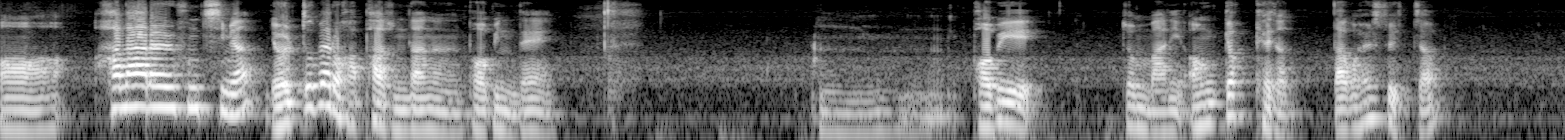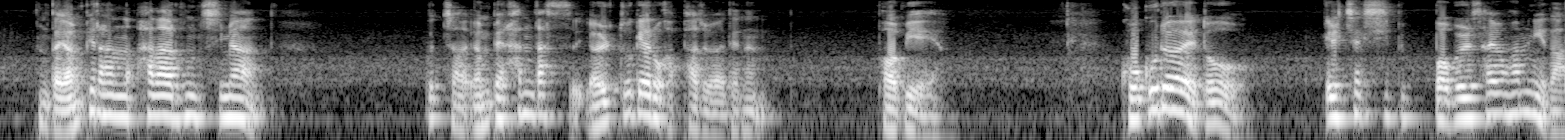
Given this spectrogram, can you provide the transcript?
어, 하나를 훔치면 12배로 갚아준다는 법인데, 음, 법이 좀 많이 엄격해졌다고 할 수 있죠. 그러니까 연필 한, 하나를 훔치면, 그쵸, 연필 한 다스 12개로 갚아줘야 되는 법이에요. 고구려에도 일책시비법을 사용합니다.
